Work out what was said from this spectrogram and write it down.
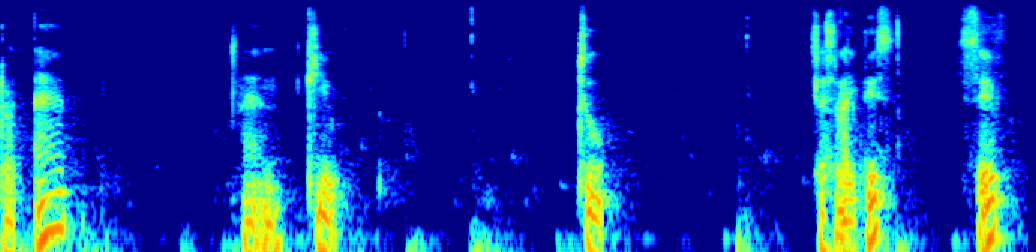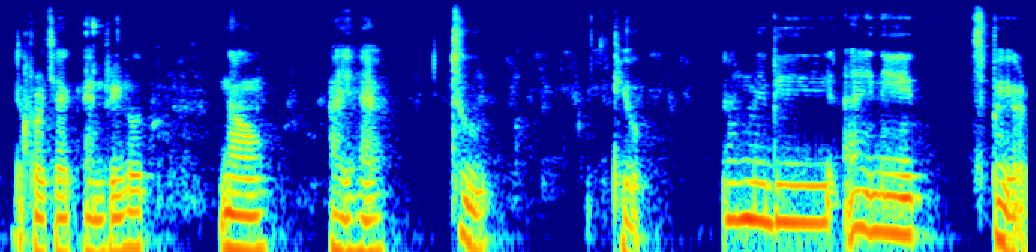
Dot add and cube 2 just like this. Save the project and reload. Now I have two cube and maybe I need sphere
